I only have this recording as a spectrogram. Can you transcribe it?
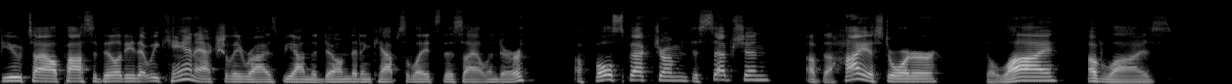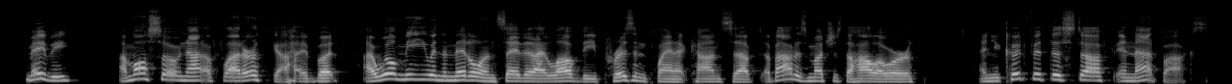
futile possibility that we can actually rise beyond the dome that encapsulates this island Earth. A full spectrum deception of the highest order, the lie of lies. Maybe. I'm also not a flat earth guy, but I will meet you in the middle and say that I love the prison planet concept about as much as the hollow earth, and you could fit this stuff in that box.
